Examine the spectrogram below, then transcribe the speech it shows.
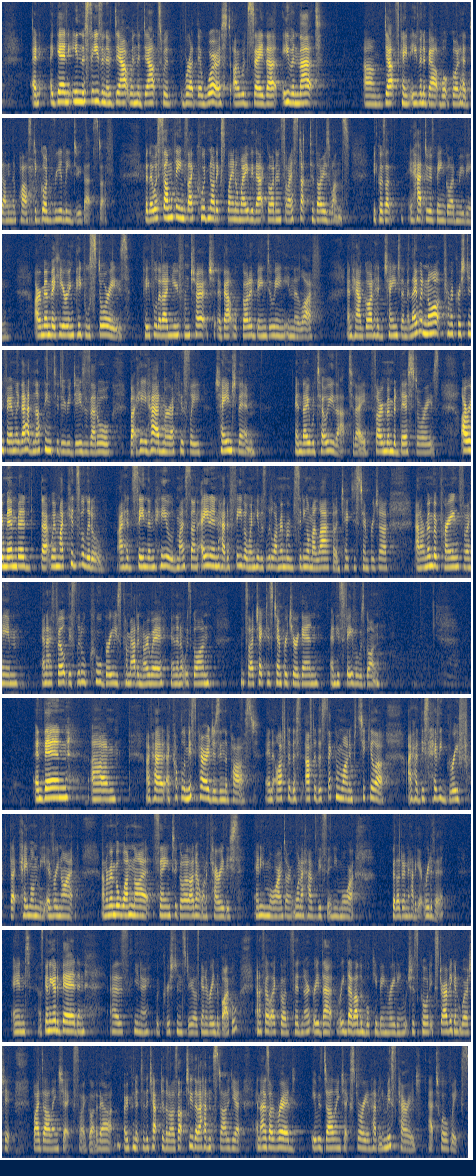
And again, in the season of doubt, when the doubts were, were at their worst, I would say that even that um, doubts came even about what God had done in the past. Did God really do that stuff? But there were some things I could not explain away without God, and so I stuck to those ones because I, it had to have been God moving. I remember hearing people's stories, people that I knew from church, about what God had been doing in their life and how God had changed them. And they were not from a Christian family, they had nothing to do with Jesus at all, but He had miraculously changed them. And they would tell you that today. So I remembered their stories. I remembered that when my kids were little, I had seen them healed. My son Aiden had a fever when he was little. I remember him sitting on my lap, I'd checked his temperature, and I remember praying for him. And I felt this little cool breeze come out of nowhere, and then it was gone. And so I checked his temperature again, and his fever was gone. And then um, I've had a couple of miscarriages in the past. And after, this, after the second one in particular, I had this heavy grief that came on me every night. And I remember one night saying to God, I don't want to carry this anymore. I don't want to have this anymore, but I don't know how to get rid of it. And I was going to go to bed, and as you know, good Christians do, I was going to read the Bible, and I felt like God said, "No, read that. Read that other book you've been reading, which is called Extravagant Worship by Darlene Zschech. So I got it out, opened it to the chapter that I was up to that I hadn't started yet. And as I read, it was Darlene Zschech's story of having a miscarriage at 12 weeks.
